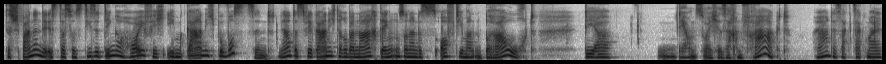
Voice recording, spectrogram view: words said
das Spannende ist, dass uns diese Dinge häufig eben gar nicht bewusst sind, ja, dass wir gar nicht darüber nachdenken, sondern dass es oft jemanden braucht, der, der uns solche Sachen fragt. Ja, der sagt, sag mal,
